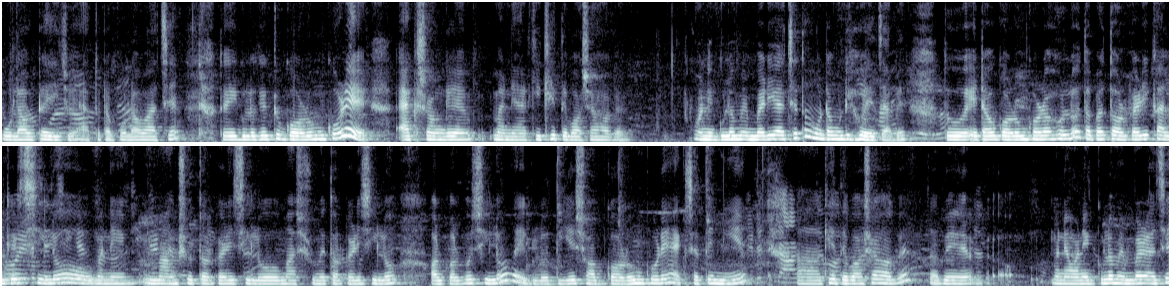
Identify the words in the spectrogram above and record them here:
পোলাওটা এই যে, এতটা পোলাও আছে, তো এগুলোকে একটু গরম করে একসঙ্গে মানে আর কি খেতে বসা হবে। অনেকগুলো মেম্বারই আছে তো মোটামুটি হয়ে যাবে। তো এটাও গরম করা হলো, তারপর তরকারি কালকের ছিল মানে মাংসর তরকারি ছিল, মাশরুমের তরকারি ছিল, অল্প অল্প ছিল, এগুলো দিয়ে সব গরম করে একসাথে নিয়ে খেতে বসা হবে। তবে মানে অনেকগুলো মেম্বার আছে,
